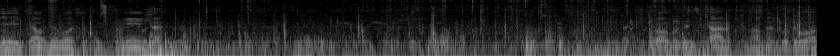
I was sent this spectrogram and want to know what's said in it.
Їдь, я одивося ти що Їдь. Буде. Так, Кого буде цікавий, номер буде в.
